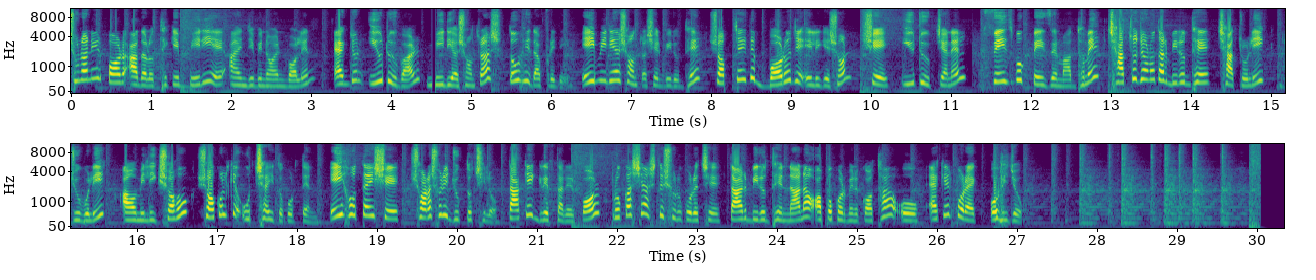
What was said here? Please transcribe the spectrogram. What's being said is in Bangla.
শুনানির পর আদালত থেকে বেরিয়ে আইনজীবী নয়ন বলেন, একজন ইউটিউবার, মিডিয়া সন্ত্রাস, তৌহিদ আফ্রিদি। এই মিডিয়া সন্ত্রাসের বিরুদ্ধে সবচাইতে বড় যে এলিগেশন, সে ইউটিউব চ্যানেল, ফেসবুক পেজের মাধ্যমে ছাত্র জনতার বিরুদ্ধে ছাত্রলীগ, যুবলীগ, আওয়ামী লীগ সহ সকলকে উৎসাহিত করতেন। এই হত্যায় সে সরাসরি যুক্ত ছিল। তাকে গ্রেফতারের পর প্রকাশ্যে আসতে শুরু করেছে তার বিরুদ্ধে নানা অপকর্মের কথা ও একের পর এক অভিযোগ।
